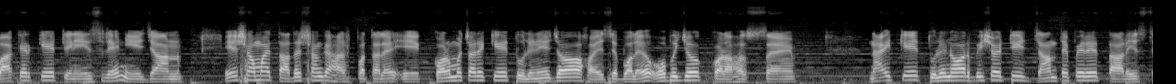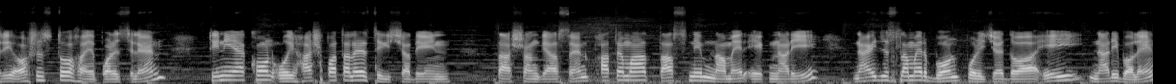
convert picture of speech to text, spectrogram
বাকেরকে টেনে হিসড়ে নিয়ে যান। এ সময় তাদের সঙ্গে হাসপাতালে এক কর্মচারীকে তুলে নিয়ে যাওয়া হয়েছে বলে অভিযোগ করা হচ্ছে। নাইটকে তুলে নেওয়ার বিষয়টি জানতে পেরে তার স্ত্রী অসুস্থ হয়ে পড়েছিলেন। তিনি এখন ওই হাসপাতালের চিকিৎসাধীন। তার সঙ্গে আছেন ফাতেমা তাসনিম নামের এক নারী। নাহিদ ইসলামের বোন পরিচয় দেওয়া এই নারী বলেন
